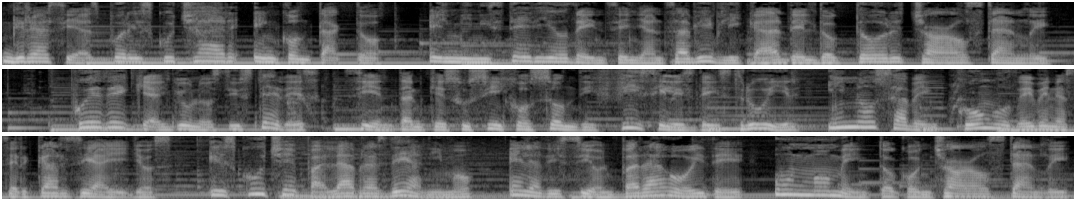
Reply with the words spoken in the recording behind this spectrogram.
Gracias por escuchar En Contacto, el Ministerio de Enseñanza Bíblica del Dr. Charles Stanley. Puede que algunos de ustedes sientan que sus hijos son difíciles de instruir y no saben cómo deben acercarse a ellos. Escuche palabras de ánimo en la edición para hoy de Un Momento con Charles Stanley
